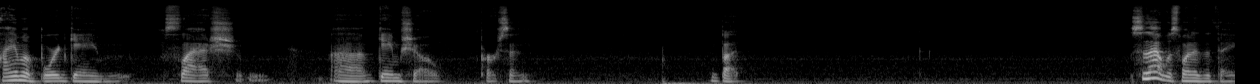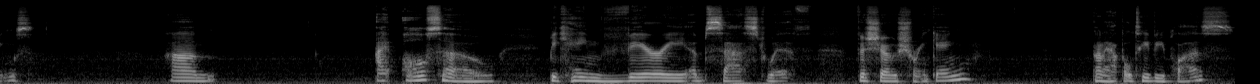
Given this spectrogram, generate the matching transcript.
I am a board game slash uh, game show person, but so that was one of the things. Um, I also became very obsessed with the show Shrinking on Apple TV Plus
